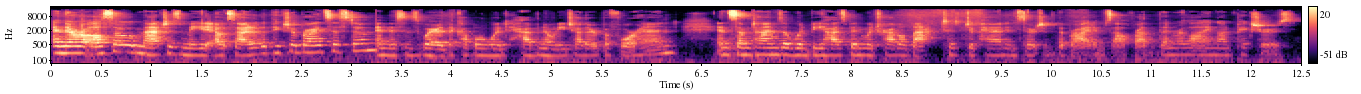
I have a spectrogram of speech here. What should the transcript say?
And there were also matches made outside of the picture bride system, and this is where the couple would have known each other beforehand. And sometimes a would be husband would travel back to Japan in search of the bride himself rather than relying on pictures.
